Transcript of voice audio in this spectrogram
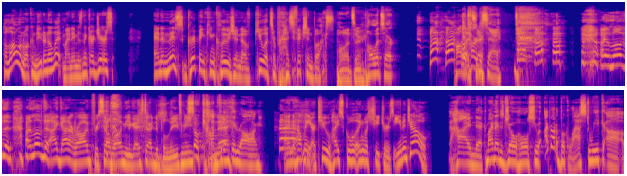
Hello and welcome to You Don't Know Lit. My name is Nick Argyris. And in this gripping conclusion of Pulitzer Prize fiction books, Pulitzer. Pulitzer. Pulitzer, It's hard to say. I love that. I love that I got it wrong for so long that you guys started to believe me. So And then- confidently wrong. and to help me are two high school English teachers, Ian and Joe. Hi, Nick. My name is Joe Holshoe. I brought a book last week uh,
